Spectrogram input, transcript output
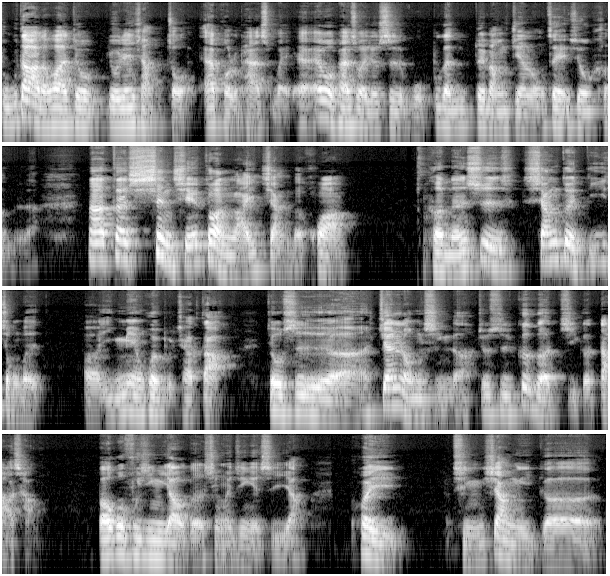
独大的话就有点想走 Apple 的 pathway，Apple pathway 就是我不跟对方兼容，这也是有可能的。那在现阶段来讲的话，可能是相对第一种的呃赢面会比较大，就是兼容型的，就是各个几个大厂，包括复星药的显微镜也是一样，会倾向一个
